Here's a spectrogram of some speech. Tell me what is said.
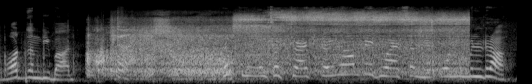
बहुत गंदी बात है यहाँ पे जो ऐसा मेरे को नहीं मिल रहा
